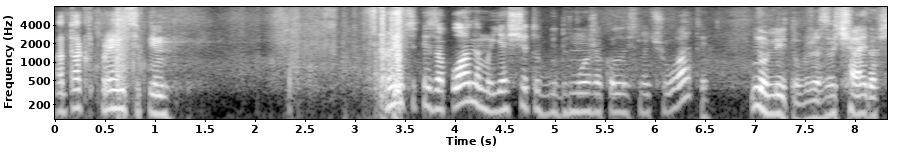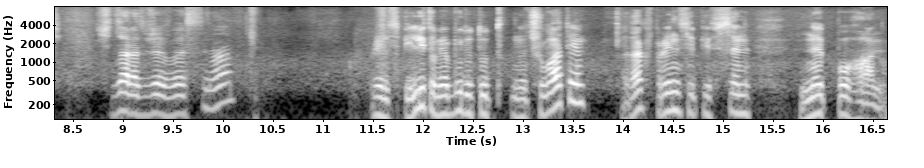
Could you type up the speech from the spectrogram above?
а так, в принципі. В принципі, за планами я ще тут буду може колись ночувати. Ну, літо вже, звичайно. Зараз вже весна. В принципі, літом я буду тут ночувати. А так, в принципі, все непогано.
